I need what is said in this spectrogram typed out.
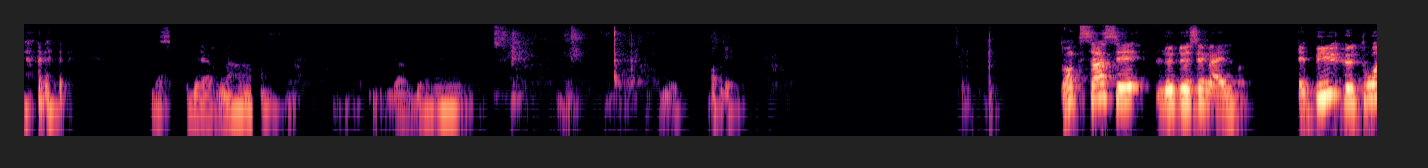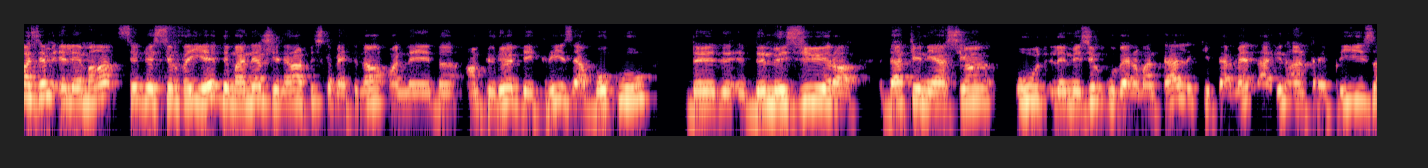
Bernard. OK. Donc, ça, c'est le deuxième élément. Et puis, le troisième élément, c'est de surveiller de manière générale, puisque maintenant, on est en période de crise, il y a beaucoup de, mesures d'atténuation ou les mesures gouvernementales qui permettent à une entreprise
